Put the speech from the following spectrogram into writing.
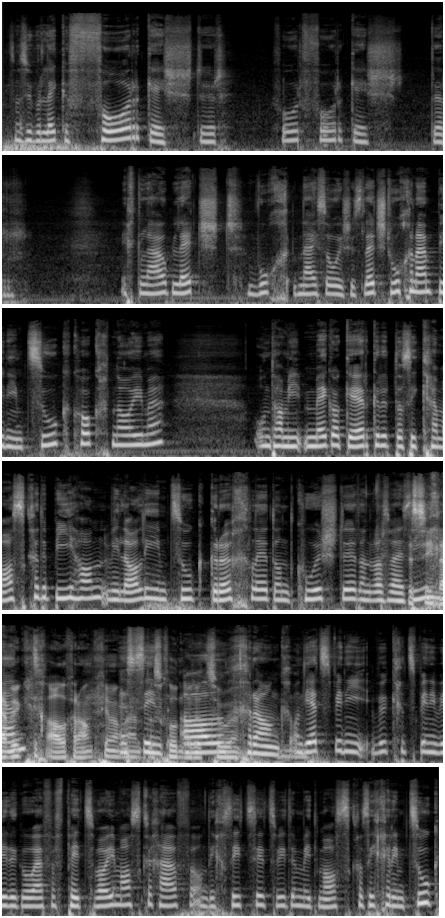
jetzt muss ich überlegen, vorgestern, vor vorgestern, ich glaube letzte Woche, nein so ist es, letzte Wochenende bin ich im Zug gehockt neume und habe mich mega geärgert, dass ich keine Maske dabei habe, weil alle im Zug geröchelt und gehustet und was weiß Es ich sind auch wirklich alle krank im Moment, Es das sind kommt noch alle dazu. krank. Mhm. Und jetzt bin ich wirklich, jetzt bin ich wieder go FFP2-Masken kaufen und ich sitze jetzt wieder mit Masken. Sicher im Zug,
